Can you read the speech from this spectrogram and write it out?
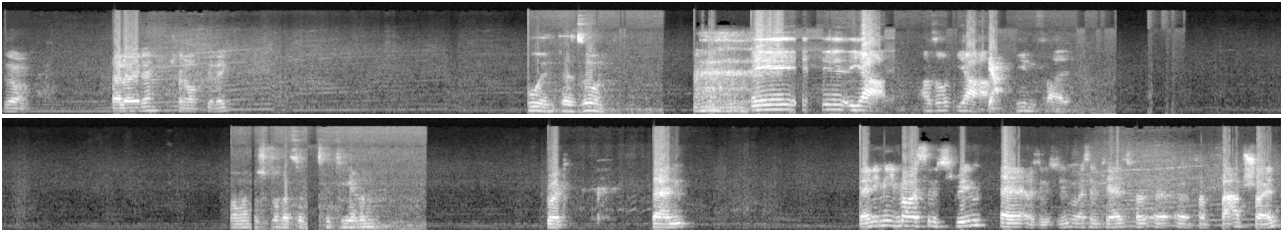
So. Ja, Leute, schon aufgeregt. Du in Person. äh, äh, ja. Also ja, Ja. auf jeden Fall. Wollen wir nicht drüber zu diskutieren? Gut. Dann werde ich mich mal aus dem Stream, äh, aus dem Stream, aus dem TS ver, äh, äh, ver, verabscheuen.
